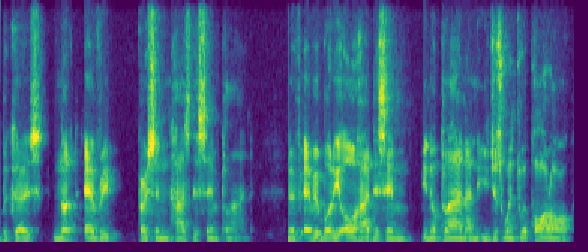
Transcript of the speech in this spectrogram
because not every person has the same plan. If everybody all had the same, you know, plan and you just went to a portal,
